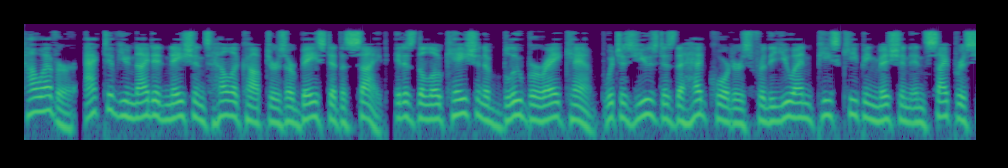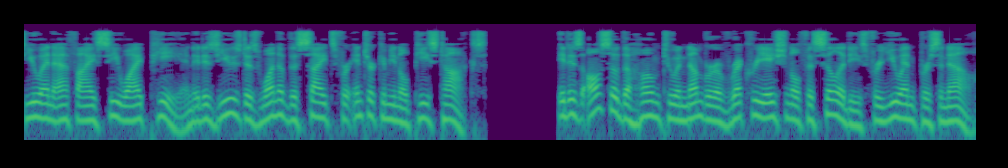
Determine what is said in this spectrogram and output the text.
However, active United Nations helicopters are based at the site. It is the location of Blue Beret Camp, which is used as the headquarters for the UN peacekeeping mission in Cyprus UNFICYP, and it is used as one of the sites for intercommunal peace talks. It is also the home to a number of recreational facilities for UN personnel.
